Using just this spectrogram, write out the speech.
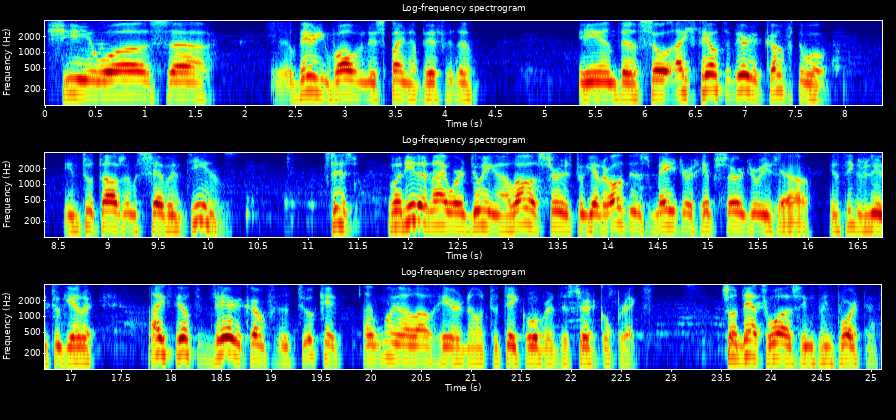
She was uh, very involved in the spina bifida. And uh, so I felt very comfortable in 2017, since Vanita and I were doing a lot of surgeries together, all these major hip surgeries Yeah. and things we did together. I felt very comfortable to, okay, I'm going to allow here now to take over the surgical practice. So that was important.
